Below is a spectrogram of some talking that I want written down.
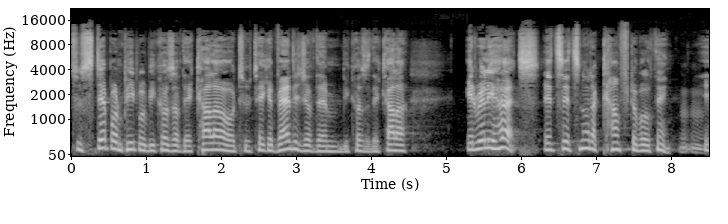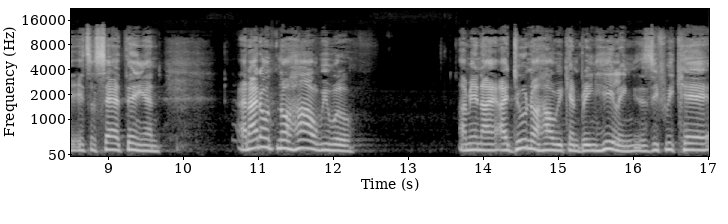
to step on people because of their color or to take advantage of them because of their color, it really hurts. It's it's not a comfortable thing. I- It's a sad thing, and and I don't know how we will. I mean, I, I do know how we can bring healing is if we care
